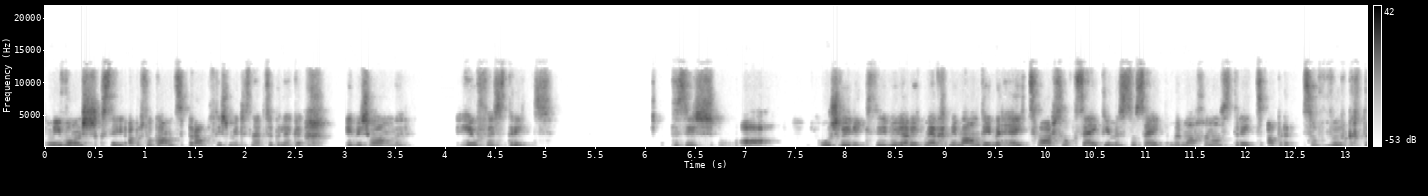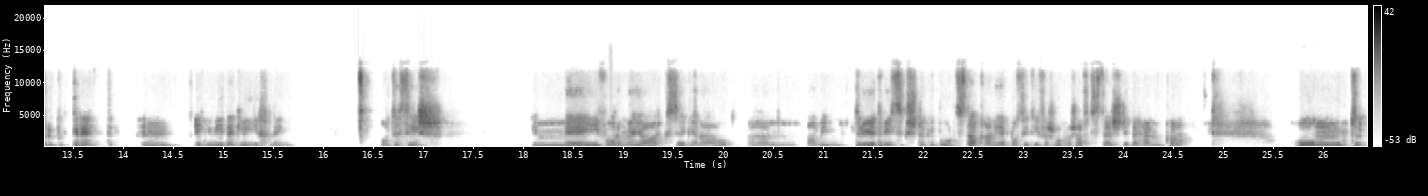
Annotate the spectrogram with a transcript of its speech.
mein Wunsch gewesen, aber so ganz praktisch mir das nicht zu überlegen, ich bin schwanger, Hilfe, es tritt das ist ah, auch schwierig gewesen, weil ich habe gemerkt, mein Mann und immer haben zwar so gesagt, wie man es so sagt, wir machen als Drittes, aber so wirklich darüber geredet, mh, mm, irgendwie der gleich nicht. Und das ist im Mai vor einem Jahr gewesen, genau, ähm, an meinem 33. Geburtstag hatte ich einen positiven Schwangerschaftstest in den Händen Und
